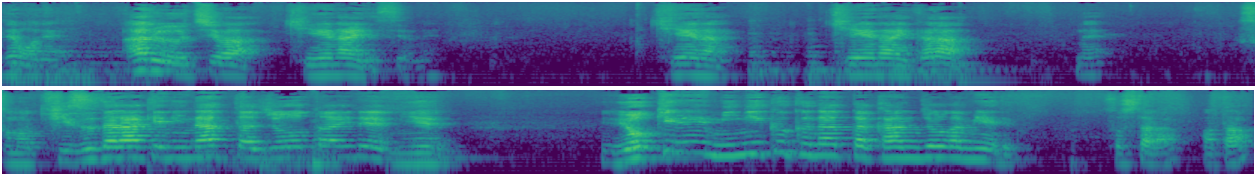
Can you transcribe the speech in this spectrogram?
でもねあるうちは消えないですよね。消えない。消えないからねその傷だらけになった状態で見える。余計醜くくなった感情が見えてくる。そしたらまた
